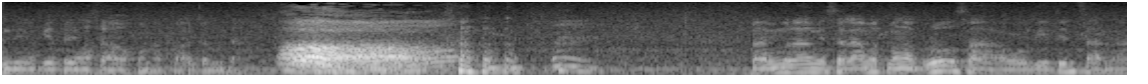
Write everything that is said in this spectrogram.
Hindi nakita yung asawa ko napakaganda. maraming maraming salamat mga bro sa ulitin. Sana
